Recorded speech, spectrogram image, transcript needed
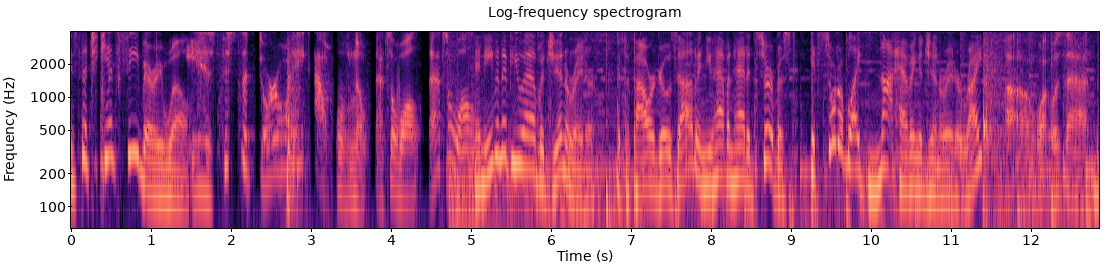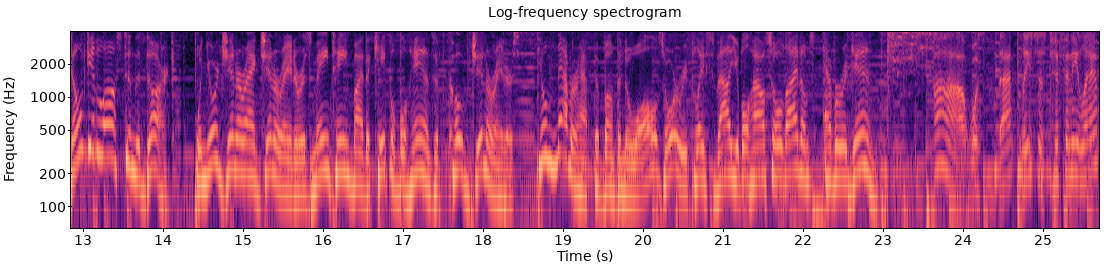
is that you can't see very well. Is this the doorway? Ow, oh no, that's a wall. That's a wall. And even if you have a generator, if the power goes out and you haven't had it serviced, it's sort of like not having a generator, right? Uh oh, what was that? Don't get lost in the dark. When your Generac generator is maintained by the capable hands of Cove Generators, you'll never have to bump into walls or replace valuable household items ever again. Ah, was that Lisa's Tiffany lamp?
